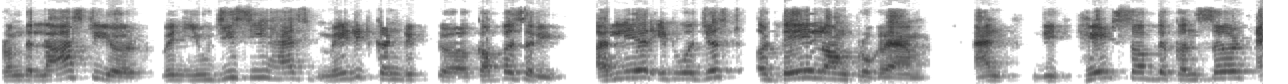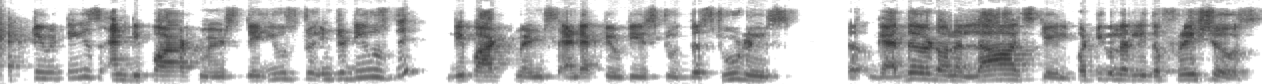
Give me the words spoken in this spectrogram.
from the last year when UGC has made it uh, compulsory, earlier it was just a day long program and the heads of the concerned activities and departments, they used to introduce the departments and activities to the students uh, gathered on a large scale, particularly the freshers.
